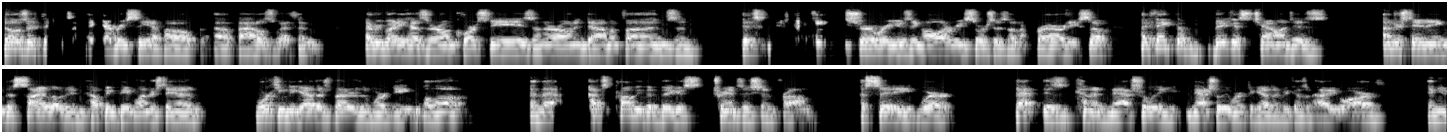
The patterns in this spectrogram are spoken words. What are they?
Those are things I think every CFO uh, battles with. And everybody has their own course fees and their own endowment funds. And it's, it's making sure we're using all our resources on a priority. So I think the biggest challenge is understanding the siloed and helping people understand working together is better than working alone. And that that's probably the biggest transition from a city where that is kind of naturally naturally work together because of how you are, and you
